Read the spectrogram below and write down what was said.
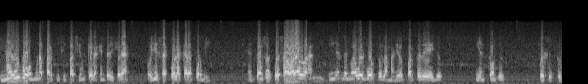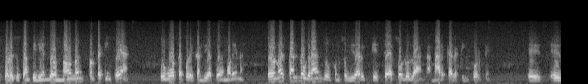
no hubo una participación que la gente dijera, oye, sacó la cara por mí. Entonces, pues ahora van y piden de nuevo el voto, la mayor parte de ellos, y entonces pues, pues, por eso están pidiendo no no importa quién sea tú vota por el candidato de Morena. Pero no están logrando consolidar que sea solo la, marca la que importe. Eh, eh,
